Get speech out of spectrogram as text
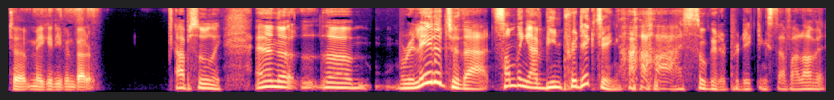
to make it even better. Absolutely, and then the the related to that, something I've been predicting. I'm so good at predicting stuff. I love it.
